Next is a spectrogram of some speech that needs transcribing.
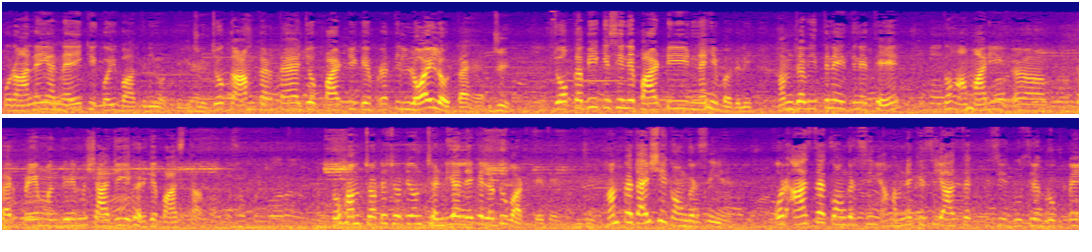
पुराने या नए की कोई बात नहीं होती है। जो। काम करता है जो पार्टी के प्रति लॉयल होता है जी। जो कभी किसी ने पार्टी नहीं बदली। हम जब इतने इतने थे तो हमारी घर प्रेम मंदिर में शाहजी के घर के पास था। तो हम छोटे छोटे उन झंडियाँ लेके लड्डू बांटते थे। हम पैदाइशी कांग्रेसी हैं और आज तक कांग्रेसी हमने किसी आज तक किसी दूसरे ग्रुप में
